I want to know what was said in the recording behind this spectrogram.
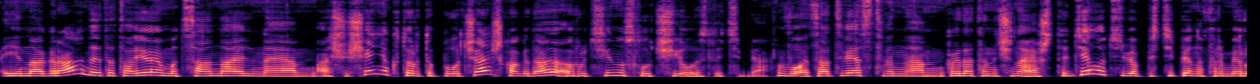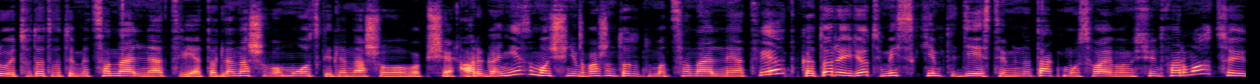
И награда – это твое эмоциональное ощущение, которое ты получаешь, когда рутина случилась для тебя. Вот, соответственно, когда ты начинаешь это делать, у тебя постепенно формируется вот этот вот эмоциональный ответ. А для нашего мозга, для нашего вообще организма очень важен тот эмоциональный ответ, который идет вместе с каким-то действием. Именно так мы усваиваем всю информацию,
